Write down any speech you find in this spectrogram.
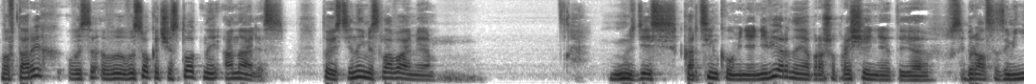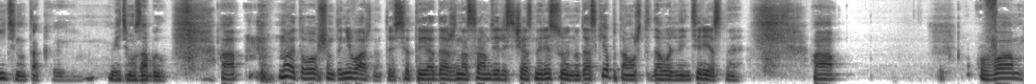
Во-вторых, высокочастотный анализ. То есть, иными словами, ну, здесь картинка у меня неверная, я прошу прощения, это я собирался заменить, но так, видимо, забыл. А, но это, в общем-то, не важно. То есть это я даже на самом деле сейчас нарисую на доске, потому что довольно интересное. А, в,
